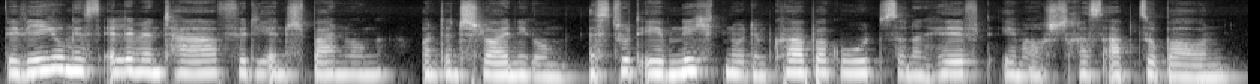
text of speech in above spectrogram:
Bewegung ist elementar für die Entspannung und Entschleunigung. Es tut eben nicht nur dem Körper gut, sondern hilft eben auch Stress abzubauen.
